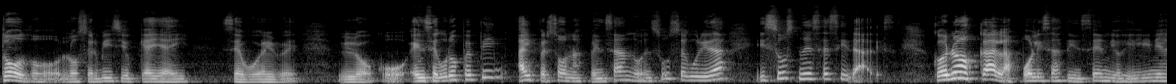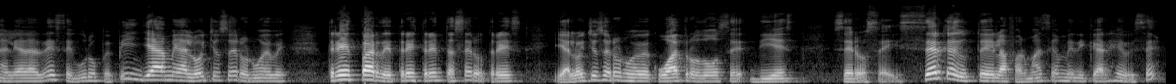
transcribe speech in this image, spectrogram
todos los servicios que hay ahí, se vuelve loco. En Seguros Pepín hay personas pensando en su seguridad y sus necesidades. Conozca las pólizas de incendios y líneas aliadas de Seguros Pepín. Llame al 809 3 par de 33003 y al 809 412 1006. Cerca de usted la farmacia Medicar GBC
